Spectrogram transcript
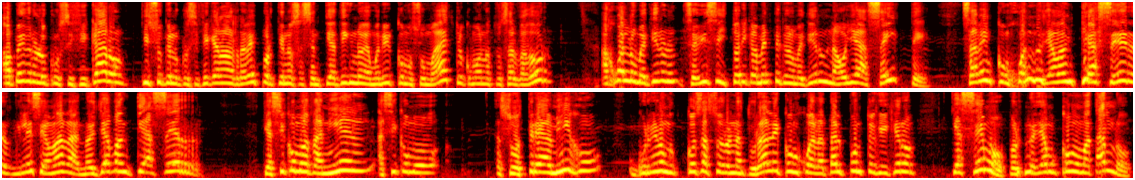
a Pedro lo crucificaron, quiso que lo crucificaran al revés porque no se sentía digno de morir como su maestro, como nuestro Salvador. A Juan lo metieron, se dice históricamente que lo metieron en una olla de aceite. ¿Saben? Con Juan nos llaman qué hacer, iglesia amada, nos llaman qué hacer que así como a Daniel, así como a sus tres amigos, ocurrieron cosas sobrenaturales con Juan a tal punto que dijeron, ¿qué hacemos? Porque no llamamos cómo matarlo.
